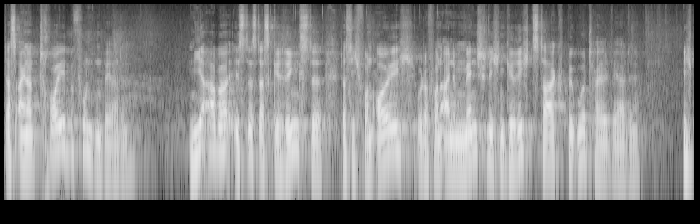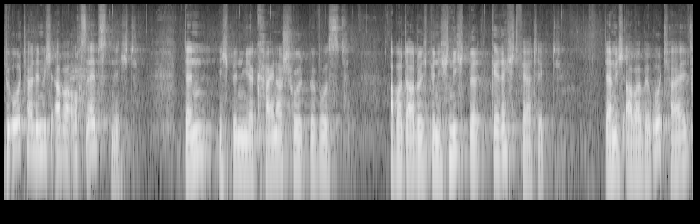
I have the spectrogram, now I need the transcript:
dass einer treu befunden werde. Mir aber ist es das Geringste, dass ich von euch oder von einem menschlichen Gerichtstag beurteilt werde. Ich beurteile mich aber auch selbst nicht, denn ich bin mir keiner Schuld bewusst. Aber dadurch bin ich nicht gerechtfertigt. Der mich aber beurteilt,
